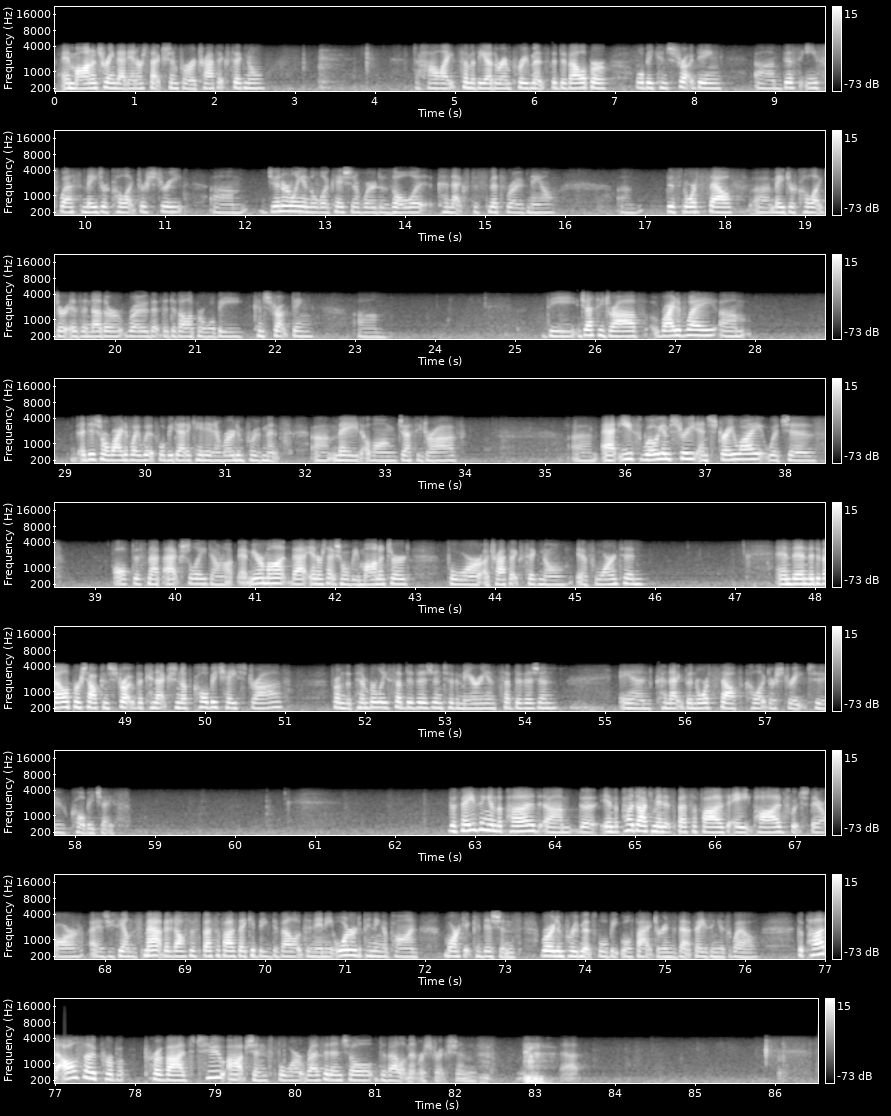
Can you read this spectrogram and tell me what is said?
and monitoring that intersection for a traffic signal. To highlight some of the other improvements, the developer will be constructing, um, this east-west major collector street, um, generally in the location of where DeZola connects to Smith Road now. Um, this north-south, uh, major collector is another road that the developer will be constructing. Um, the Jesse Drive right-of-way, um, additional right-of-way width will be dedicated and road improvements, uh, made along Jesse Drive. Um, at East William Street and Straywhite, which is off this map actually, down at Miramont, that intersection will be monitored for a traffic signal if warranted. And then the developer shall construct the connection of Colby Chase Drive from the Pemberley subdivision to the Marion subdivision and connect the north-south collector street to Colby Chase. The phasing in the PUD, um, the, in the PUD document, it specifies eight pods, which there are, as you see on this map, but it also specifies they could be developed in any order depending upon market conditions. Road improvements will be, will factor into that phasing as well. The PUD also pro- provides two options for residential development restrictions. That.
